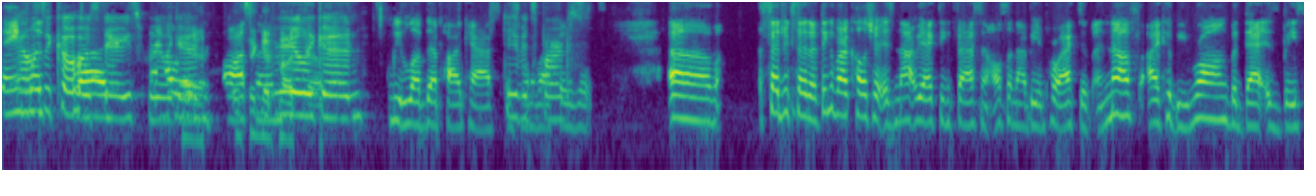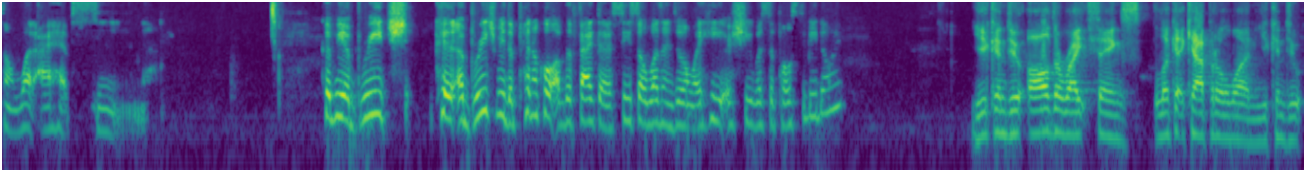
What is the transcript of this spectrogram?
Shameless Alan's a co-host there. He's really Alan good. is Awesome. Good Really good. We love that podcast. It's David one of our Sparks. favorites. Um, Cedric says, I think of our culture is not reacting fast and also not being proactive enough. I could be wrong, but that is based on what I have seen. Could be a breach. Could a breach be the pinnacle of the fact that a CISO wasn't doing what he or she was supposed to be doing? You can do all the right things. Look at Capital One. You can do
